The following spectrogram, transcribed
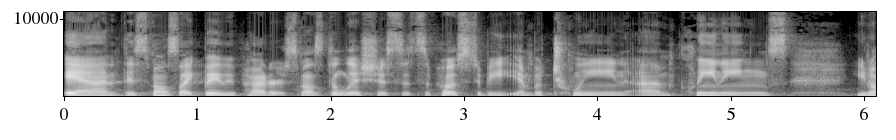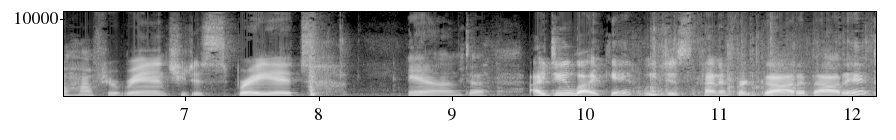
And this smells like baby powder. It smells delicious. It's supposed to be in between um, cleanings. You don't have to rinse. You just spray it. And uh, I do like it. We just kind of forgot about it.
